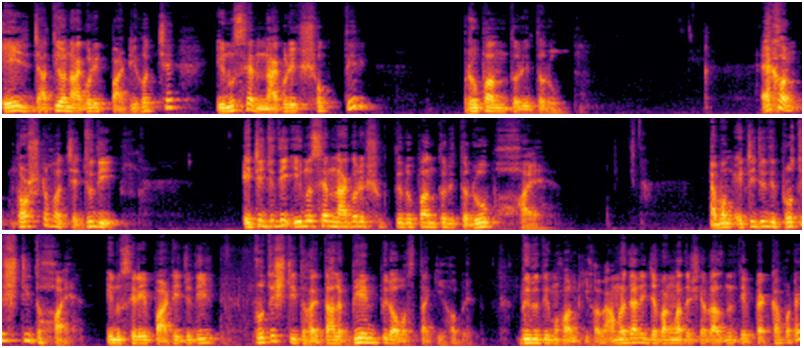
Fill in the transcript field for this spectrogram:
এই জাতীয় নাগরিক পার্টি হচ্ছে ইউনুসের নাগরিক শক্তির রূপান্তরিত রূপ। এখন প্রশ্ন হচ্ছে, যদি এটি যদি ইউনুসের নাগরিক শক্তি রূপান্তরিত রূপ হয় এবং এটি যদি প্রতিষ্ঠিত হয়, ইউনুসের এই পার্টি যদি প্রতিষ্ঠিত হয়, তাহলে বিএনপির অবস্থা কি হবে? বিরোধী মহল কি হবে? আমরা জানি যে বাংলাদেশের রাজনীতির প্রেক্ষাপটে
